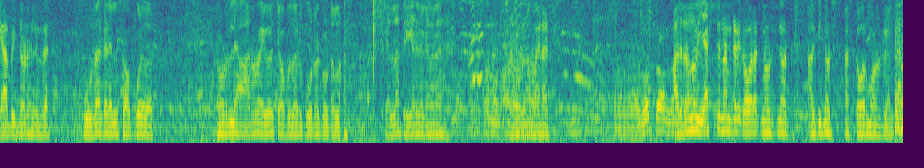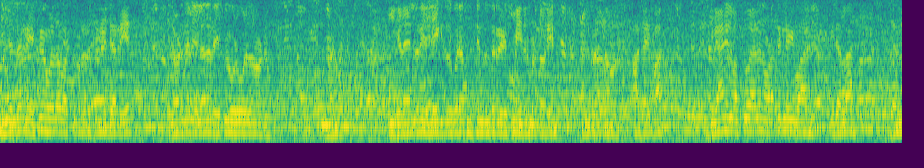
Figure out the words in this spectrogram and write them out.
ಗ್ಯಾಪ್ ಐತೆ ನೋಡ್ರಿ ಅಲ್ಲಿಂದ. ಪೂರ ಕಡೆ ಎಲ್ಲ ಶಾಪ್ಗಳು ಇದಾವೆ ನೋಡ್ರಿ ಆರುನೂರ ಐವತ್ತು ಶಾಪ್ ಅದಾವ್ರಿ ಪೂರ ಟೋಟಲ್ ಎಲ್ಲ ತಿರುಗಾಡ್ಬೇಕಂದ್ರೆ ಅದು ರಾಮಾಯಣ ಆಯ್ತು ಎಷ್ಟು ನನ್ನ ಕಡೆ ಕವರ್ ಹಾಕಿ ನೋಡ್ತೀನಿ ಒಟ್ಟು. ಆಗ್ತಿದ್ದು ನೋಡಿ, ಅಷ್ಟು ಕವರ್ ಮಾಡ್ರಿ ಅಂತ. ಇಲ್ಲೆಲ್ಲ ರೇಷ್ಮೆ ಹುಳದ ವಸ್ತು ಪ್ರದರ್ಶನ ಇಟ್ಟಾರ್ರಿ ಇಲ್ಲಿ ನೋಡಿದ್ರೆ ಇಲ್ಲ ರೇಷ್ಮೆ ಹುಳು ಉಳ್ದ ನೋಡ್ರಿ. ನೋಡು. ಈ ಕಡೆ ಎಲ್ಲರೂ ಎಲ್ಲಿ ಬರೀ ಅದನ್ನ ತಿಂದಿಲ್ದ್ರೆ ರೇಷ್ಮೆ ಇದನ್ನ ಬಿಡ್ತಾವ್ರಿ ಅಲ್ಲಿ ಬಿಡೋದ ನೋಡ್ರಿ ಆ ಟೈಪ ಇವೇನಿಲ್ಲ ವಸ್ತುಗಳೆಲ್ಲ ನೋಡತ್ತಿಲ್ಲ ಇವ. ಇದೆಲ್ಲ, ಎಲ್ಲ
